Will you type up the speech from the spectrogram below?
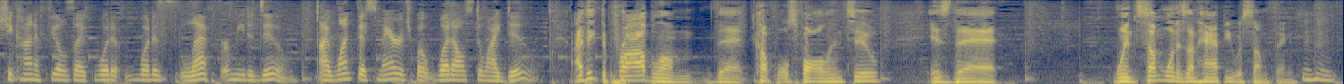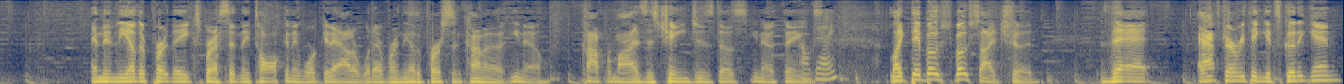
she kind of feels like, what, what is left for me to do? I want this marriage, but what else do I do? I think the problem that couples fall into is that when someone is unhappy with something, mm-hmm. and then the other per they express it and they talk and they work it out or whatever, and the other person kind of you know compromises, changes, does you know things. Okay. like they both both sides should. That after everything gets good again,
